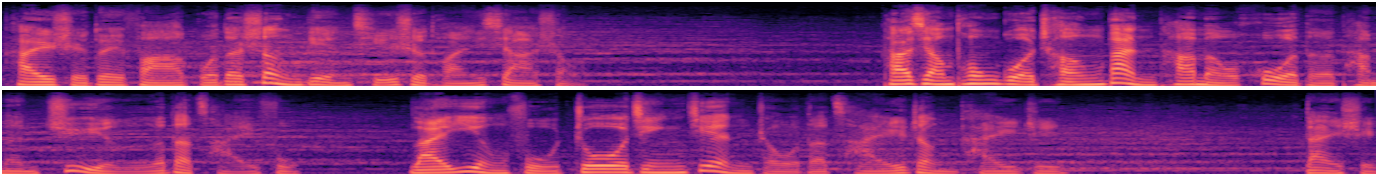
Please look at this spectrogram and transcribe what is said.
开始对法国的圣殿骑士团下手。他想通过惩办他们获得他们巨额的财富，来应付捉襟见肘的财政开支。但是，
